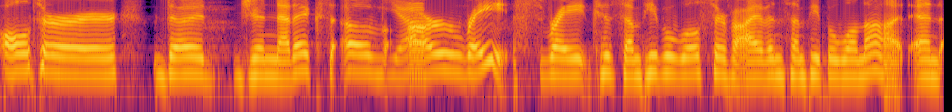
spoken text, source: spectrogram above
alter the genetics of Yep. our race, right? Because some people will survive and some people will not. And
